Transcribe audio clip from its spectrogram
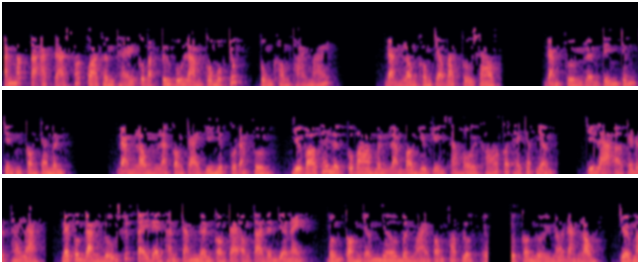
Ánh mắt tà ác đà xót qua thân thể của Bạch Tư Vũ làm cô một chút, cũng không thoải mái. Đằng Long không chào bác cửu sao. Đằng Phương lên tiếng chấn chỉnh con trai mình. Đằng Long là con trai duy nhất của Đằng Phương, dựa vào thế lực của ba mình làm bao nhiêu chuyện xã hội khó có thể chấp nhận. Chỉ là ở cái đất Thái Lan, nếu Phương Đằng đủ sức tẩy đen thành trắng nên con trai ông ta đến giờ này, vẫn còn nhẫn nhơ bên ngoài vòng pháp luật. Ừ, có người nói Đằng Long, Chơi ma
